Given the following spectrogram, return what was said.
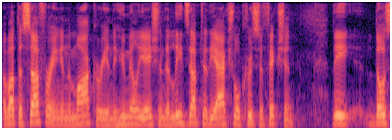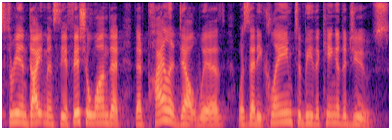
about the suffering and the mockery and the humiliation that leads up to the actual crucifixion. The, those three indictments, the official one that, that Pilate dealt with was that he claimed to be the king of the Jews.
